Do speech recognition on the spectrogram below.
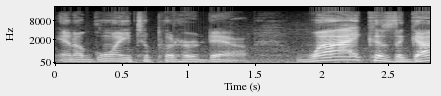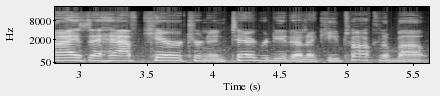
and are going to put her down. Why? Because the guys that have character and integrity that I keep talking about,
